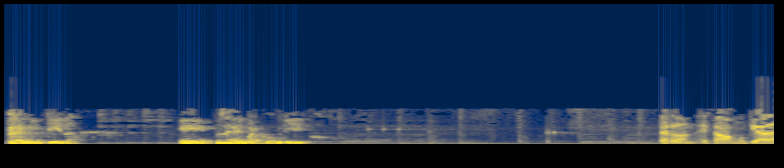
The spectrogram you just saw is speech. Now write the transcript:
permitida eh, pues en el marco jurídico. Perdón, estaba muteada.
